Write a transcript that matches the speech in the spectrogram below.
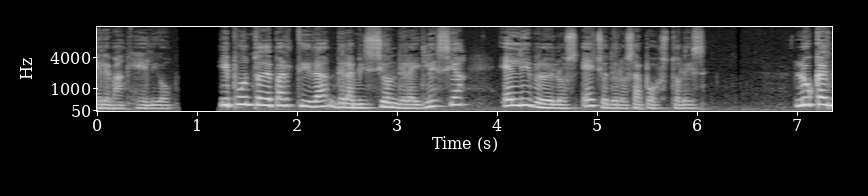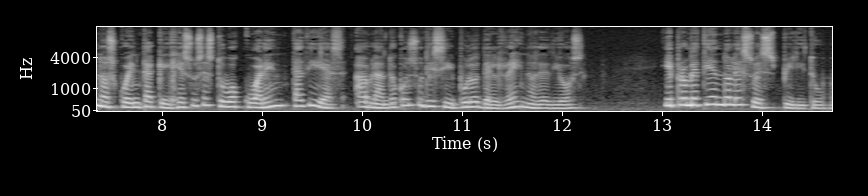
el Evangelio, y punto de partida de la misión de la Iglesia, el libro de los Hechos de los Apóstoles. Lucas nos cuenta que Jesús estuvo cuarenta días hablando con sus discípulos del reino de Dios y prometiéndoles su espíritu.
